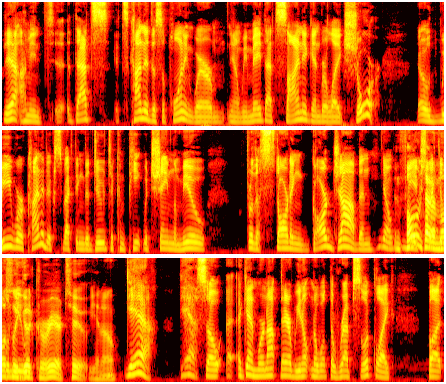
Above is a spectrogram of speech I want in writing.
Yeah, I mean uh, that's it's kind of disappointing where you know we made that sign again. we're like, sure, you know we were kind of expecting the dude to compete with Shane Lemieux for the starting guard job, and you know And Fulton's had a mostly Lemieux- good career too. You know, Yeah, yeah. So again, we're not there. We don't know what the reps look like, but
